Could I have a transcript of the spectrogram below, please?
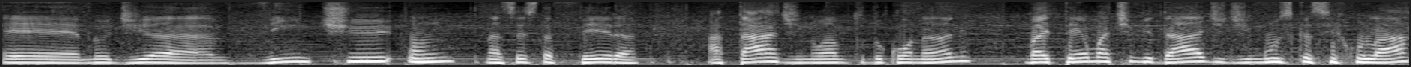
é, no dia 21, na sexta-feira à tarde, no âmbito do Conani, vai ter uma atividade de música circular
